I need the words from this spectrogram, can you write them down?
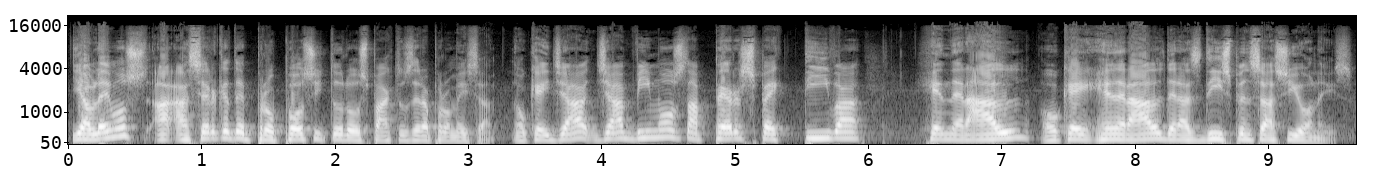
Y hablemos acerca del propósito de los pactos de la promesa. Ok, ya, ya vimos la perspectiva general, ok, general de las dispensaciones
